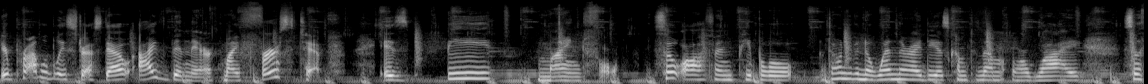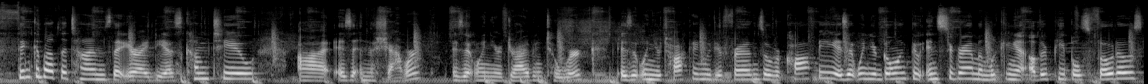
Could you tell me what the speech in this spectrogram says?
You're probably stressed out. I've been there. My first tip is be mindful. So often people don't even know when their ideas come to them or why. So think about the times that your ideas come to you. Uh, is it in the shower? Is it when you're driving to work? Is it when you're talking with your friends over coffee? Is it when you're going through Instagram and looking at other people's photos?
